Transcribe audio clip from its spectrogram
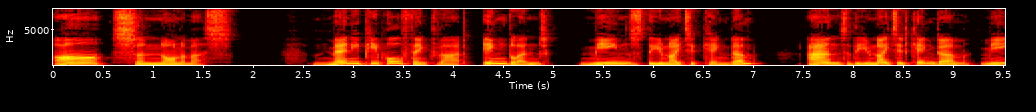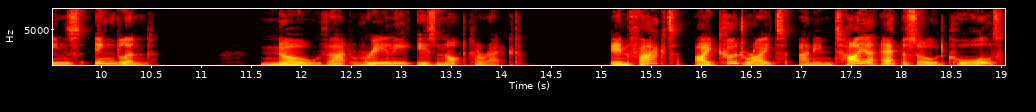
are synonymous. Many people think that England means the United Kingdom and the United Kingdom means England. No, that really is not correct. In fact, I could write an entire episode called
